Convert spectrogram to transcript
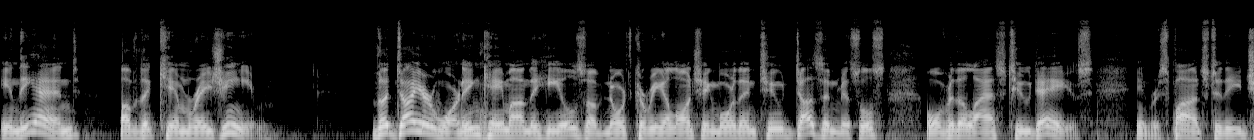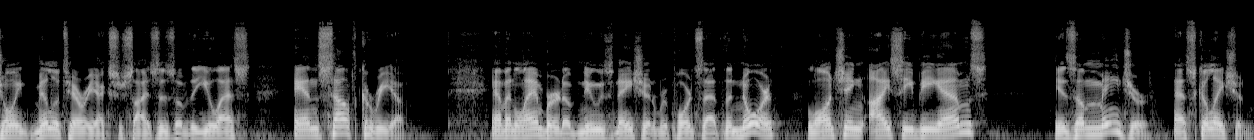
in the end of the Kim regime. The dire warning came on the heels of North Korea launching more than two dozen missiles over the last two days in response to the joint military exercises of the U.S. and South Korea. Evan Lambert of News Nation reports that the North launching ICBMs is a major escalation.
